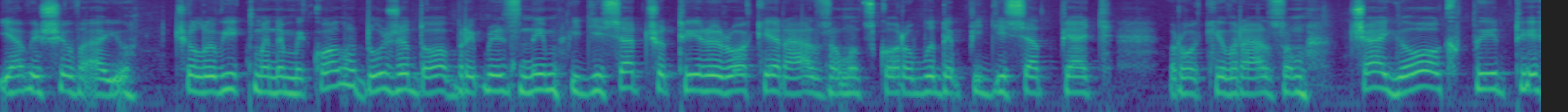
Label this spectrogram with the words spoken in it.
я вишиваю. Чоловік мене Микола дуже добрий. Ми з ним 54 роки разом. От скоро буде 55 років разом. Чайок пити.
